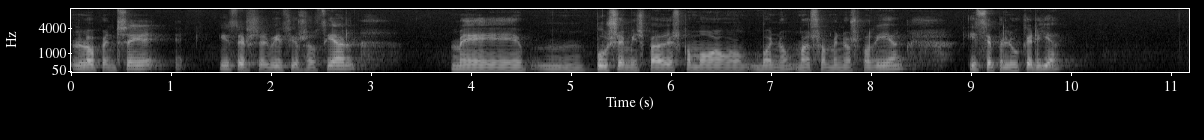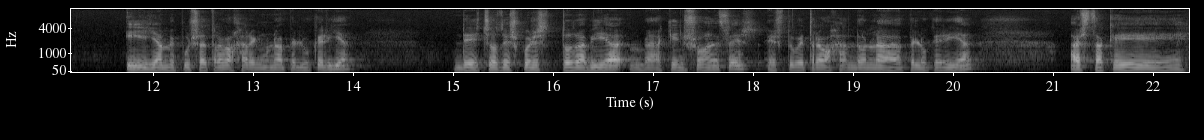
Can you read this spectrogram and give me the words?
lo pensé, hice el servicio social, me mm, puse mis padres como, bueno, más o menos podían, hice peluquería, y ya me puse a trabajar en una peluquería. De hecho, después todavía, aquí en Suances, estuve trabajando en la peluquería hasta que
